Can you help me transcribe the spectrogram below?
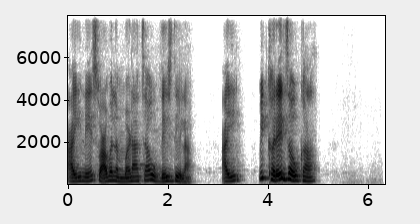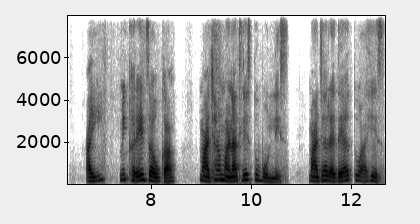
आईने स्वावलंबनाचा उपदेश दिला. आई मी खरेच जाऊ का? आई मी खरेच जाऊ का? माझ्या मनातलेच तू बोललीस. माझ्या हृदयात तू आहेस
